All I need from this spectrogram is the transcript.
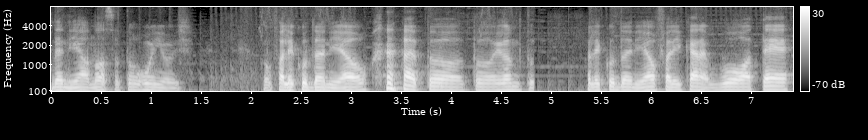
Daniel, nossa, tô ruim hoje. Eu falei com o Daniel, tô, tô errando tudo. Falei com o Daniel, falei, cara, vou até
